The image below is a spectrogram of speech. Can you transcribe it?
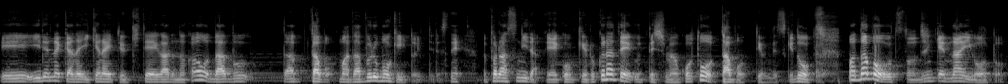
えー、入れなきゃいけないという規定があるのかをダブ、ダダボ、まあ、ダブルボギーといってですね、プラス2打、えー、合計6打で打ってしまうことをダボって言うんですけど、まあ、ダボを打つと人権ないよと、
